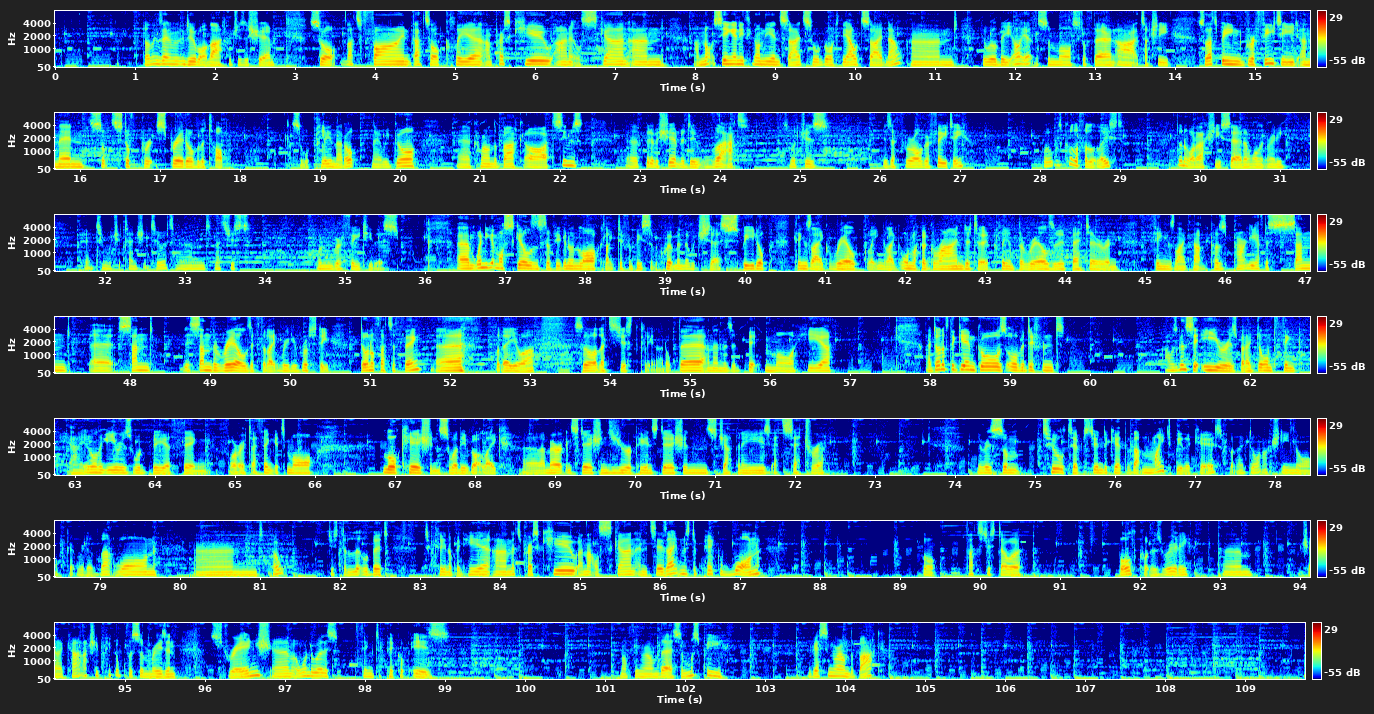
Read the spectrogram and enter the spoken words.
Don't think there's anything we can do about that, which is a shame. So that's fine. That's all clear. And press Q and it'll scan and I'm not seeing anything on the inside, so we'll go to the outside now, and there will be, oh yeah, some more stuff there, and ah, it's actually, so that's been graffitied, and then some stuff sprayed over the top. So we'll clean that up, there we go, uh, come around the back, oh, it seems a bit of a shame to do that, as much as is a for all graffiti, but it was colourful at least. Don't know what I actually said, I wasn't really paying too much attention to it, and let's just ungraffiti this. Um, when you get more skills and stuff, you can unlock like different pieces of equipment that which uh, speed up things like rail, like like unlock a grinder to clean up the rails a bit better and things like that. Because apparently you have to sand uh, sand sand the rails if they're like really rusty. Don't know if that's a thing, uh, but there you are. So let's just clean that up there, and then there's a bit more here. I don't know if the game goes over different. I was going to say eras, but I don't think I don't think eras would be a thing for it. I think it's more locations, so whether you've got like uh, American stations, European stations, Japanese, etc. There is some tooltips to indicate that that might be the case, but I don't actually know. Get rid of that one, and oh, just a little bit to clean up in here, and let's press Q, and that'll scan, and it says items to pick one, but that's just our bolt cutters, really. Um, which I can't actually pick up for some reason. Strange. Um, I wonder where this thing to pick up is. Nothing around there, so it must be, I'm guessing around the back.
